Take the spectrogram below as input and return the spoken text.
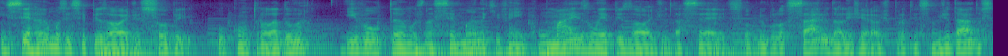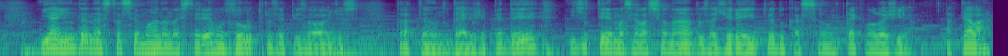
encerramos esse episódio sobre o controlador e voltamos na semana que vem com mais um episódio da série sobre o glossário da Lei Geral de Proteção de Dados e ainda nesta semana nós teremos outros episódios tratando da LGPD e de temas relacionados a direito, educação e tecnologia. Até lá!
